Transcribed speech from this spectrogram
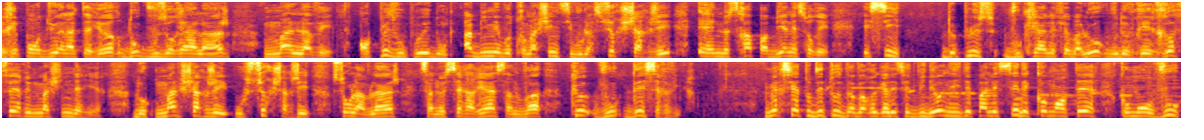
répandue à l'intérieur, donc vous aurez un linge mal lavé. En plus, vous pouvez donc abîmer votre machine si vous la surchargez et elle ne sera pas bien essorée. Et si de plus, vous créez un effet balourd, vous devrez refaire une machine derrière. Donc mal charger ou surcharger son lave-linge, ça ne sert à rien, ça ne va que vous desservir. Merci à toutes et tous d'avoir regardé cette vidéo. N'hésitez pas à laisser des commentaires comment vous,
